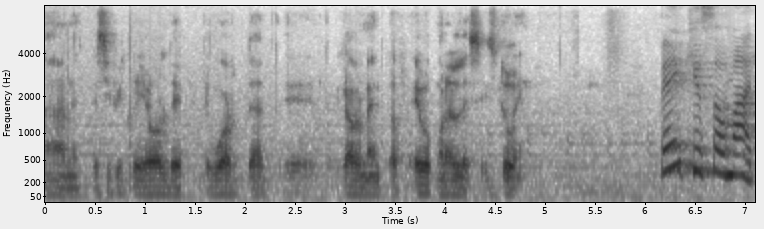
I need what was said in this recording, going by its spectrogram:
and specifically all the, the work that the government of Evo Morales is doing. Thank you so much.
